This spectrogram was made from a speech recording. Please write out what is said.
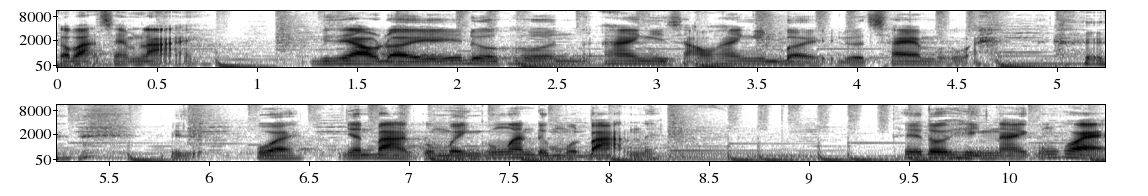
Các bạn xem lại. Video đấy được hơn 2.600 2.700 lượt xem rồi các bạn. Ui, nhân bản của mình cũng ăn được một bạn này. Thế đội hình này cũng khỏe.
